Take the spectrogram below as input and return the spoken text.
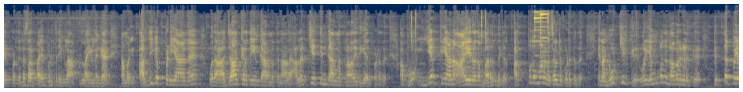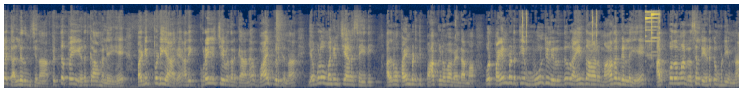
ஏற்படுத்து என்ன சார் பயப்படுத்துறீங்களா? அப்படிலாம் இல்லைங்க. நம்ம அதிகப்படியான ஒரு அஜாக்கிரதையின் காரணத்தினால அலட்சியத்தின் காரணத்தினால இது ஏற்படுது. அப்போ இயற்கையான ஆயுர்வேத மருந்துகள் அற்புதமான ரிசல்ட் கொடுக்குது. ஏன்னா நூற்றிற்கு ஒரு எண்பது நபர்களுக்கு பித்தப்பையில் கல் இருந்துச்சுன்னா பித்தப்பையை எடுக்காமலேயே படிப்படியாக அதை குறைய செய்வதற்கான வாய்ப்பு இருக்குன்னா எவ்வளோ மகிழ்ச்சியான செய்தி? அதை நம்ம பயன்படுத்தி பார்க்கணுமா வேண்டாமா? ஒரு பயன்படுத்திய மூன்றில் இருந்து ஒரு ஐந்து ஆறு மாதங்கள்லேயே அற்புதமான ரிசல்ட் எடுக்க முடியும்னா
